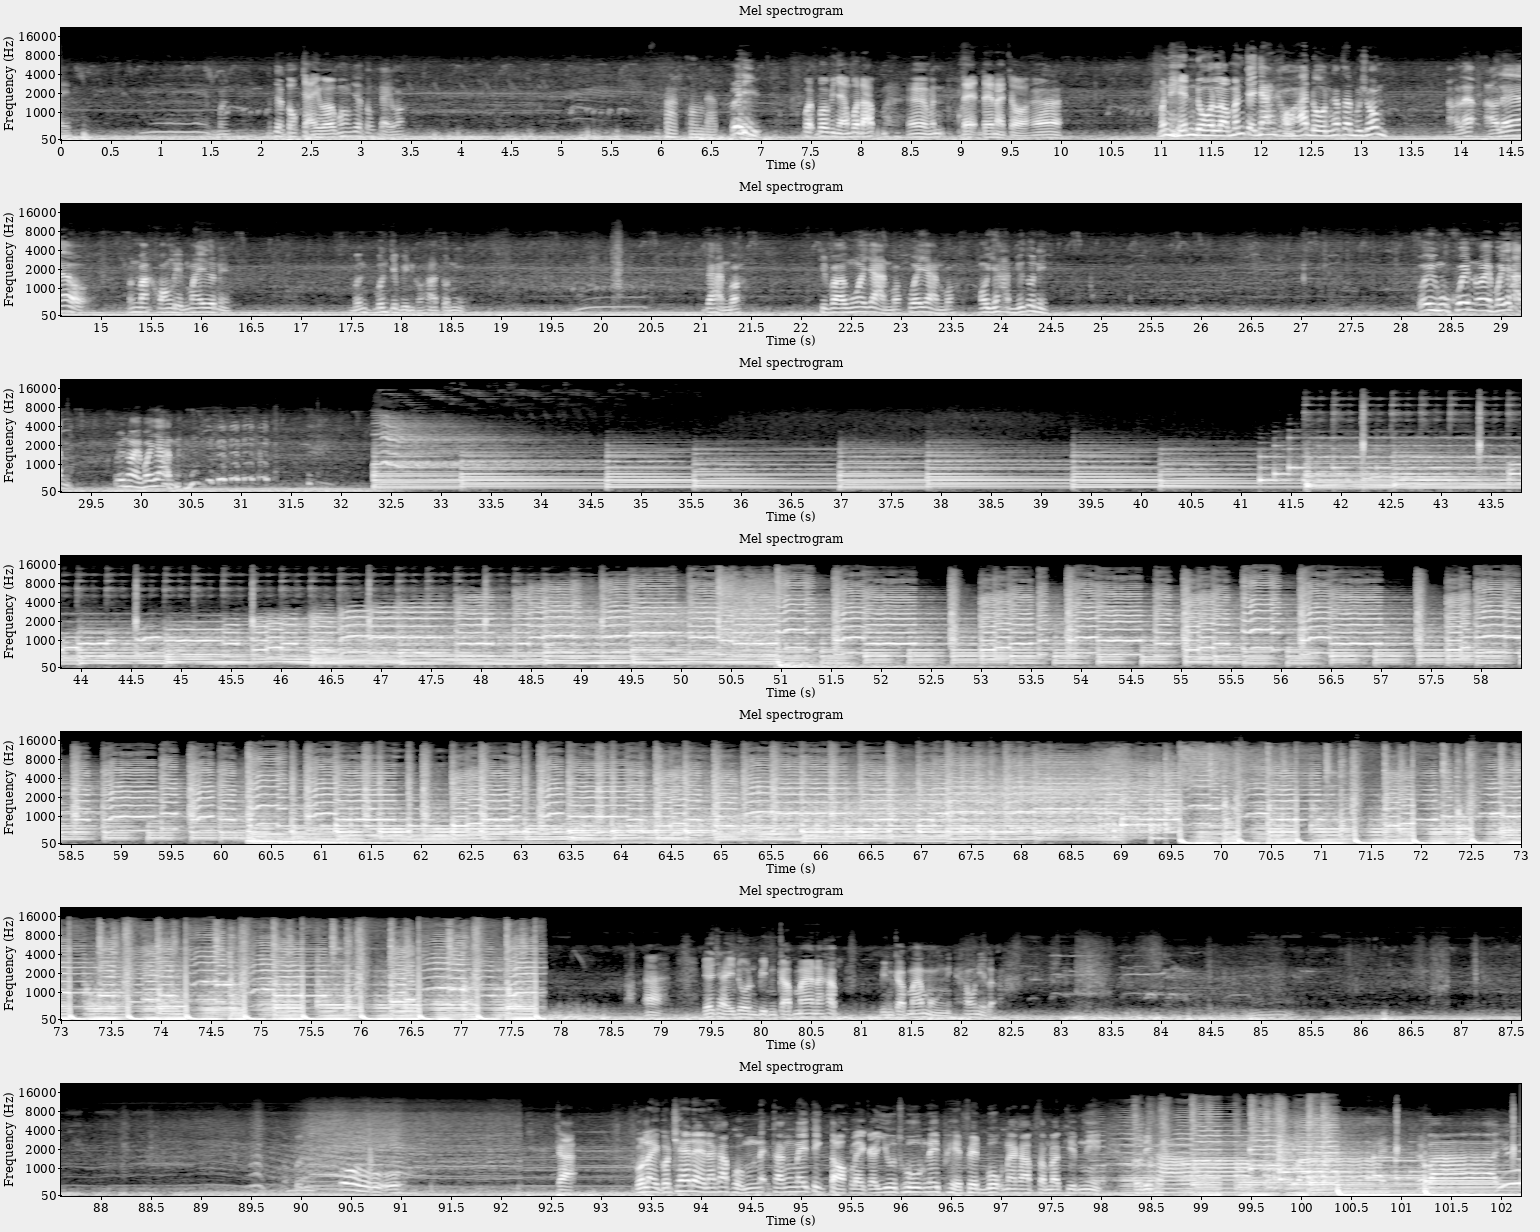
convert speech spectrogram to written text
มันมันจะตกใจวะมันจะตกใจวะฝากกองดับเฮ้ยบ่บ่เป็นหยังบ่ดับ เออมันแตะแตะหน้าจอเออมันเห็นโดนเรา มันจะย่างเข้าหาโดนครับท่านผู้ชม เอาแล้ว เอาแล้ว มันมาของเหรียญไม้ตัวนี้เบิ้งเบิ้งจะบินเข้าหาตัวนี้ย่านบ่ คิดว่างัวย่านบ่ควายย่านบ่เอาย่านอยู่ตัวนี้เฮ้ยงูควายหน่อยบ่ย่านควายหน่อยบ่ย่าน เดี๋ยวจะให้โดนบินกลับมานะครับ บินกลับมาหมองเฮานี่แหละบึงโอ้กะกดไลค์กดแชร์ได้นะครับ ผมทั้งใน TikTok เลยกับ YouTube ในเพจ Facebook นะครับสำหรับคลิปนี้ สวัสดีครับ บ๊ายบาย บ๊ายบาย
